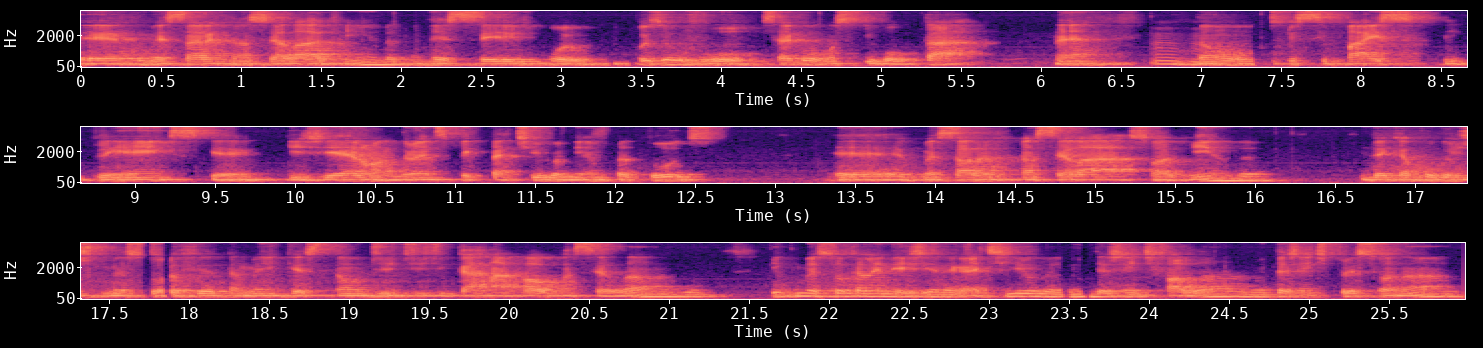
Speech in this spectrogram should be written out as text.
é, começaram a cancelar a vinda com receio de, pô, depois eu vou, será que eu vou conseguir voltar? Né? Uhum. Então, os principais clientes que, que, geram uma grande expectativa mesmo para todos é, começaram a cancelar a sua vinda. Daqui a pouco a gente começou a ver também questão de, de, de carnaval cancelando. E começou aquela energia negativa, muita gente falando, muita gente pressionando.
